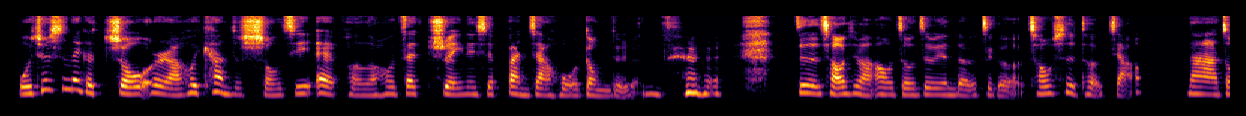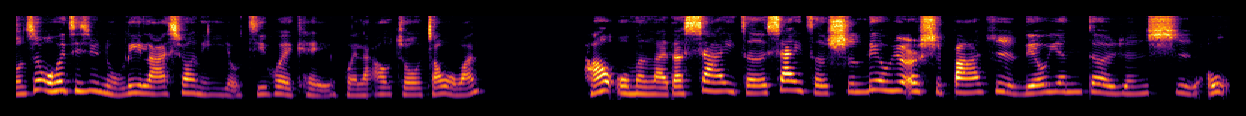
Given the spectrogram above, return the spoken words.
我就是那个周二啊，会看着手机 app，然后再追那些半价活动的人。真的超喜欢澳洲这边的这个超市特价。那总之我会继续努力啦，希望你有机会可以回来澳洲找我玩。好，我们来到下一则。下一则是六月二十八日留言的人是哦，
